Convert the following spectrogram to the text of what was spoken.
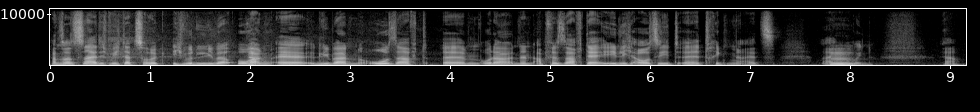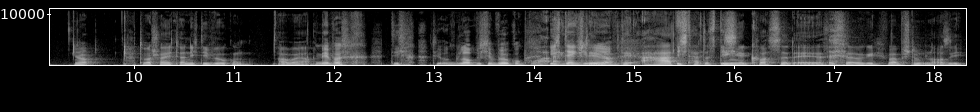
Ansonsten halte ich mich da zurück. Ich würde lieber Orang, ja. äh, lieber einen O-Saft ähm, oder einen Apfelsaft, der ähnlich aussieht, äh, trinken als Alkohol. Mhm. Ja. Ja, hat wahrscheinlich dann nicht die Wirkung. Aber ja. Nee, die, die unglaubliche Wirkung. Boah, ich Alter, denke mir, mal, der Arzt ich- hat das Ding ich- gekostet, ey. Das ist ja wirklich, war bestimmt ein Ossi.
